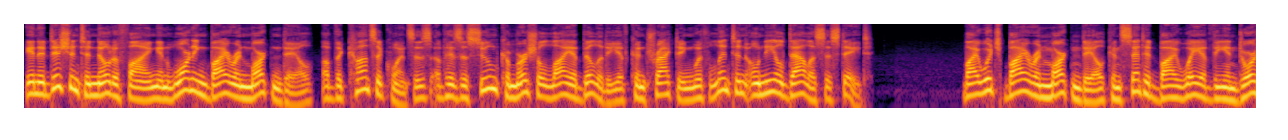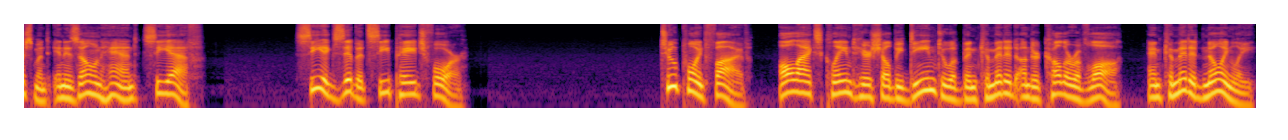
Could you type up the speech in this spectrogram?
In addition to notifying and warning Byron Martindale of the consequences of his assumed commercial liability of contracting with Linton O'Neill Dallas Estate, by which Byron Martindale consented by way of the endorsement in his own hand, cf. See Exhibit C, page 4. 2.5 All acts claimed here shall be deemed to have been committed under color of law, and committed knowingly,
